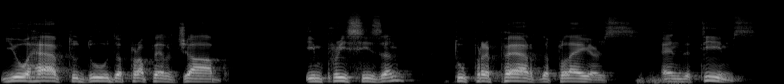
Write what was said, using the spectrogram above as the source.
You have to do the proper job in preseason to prepare the players and the teams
